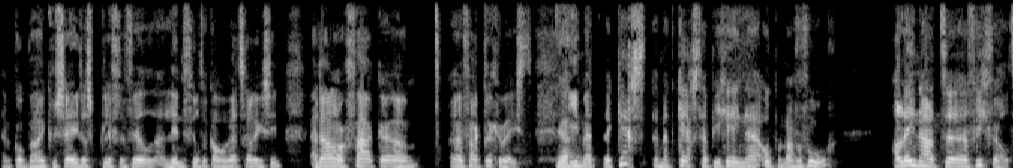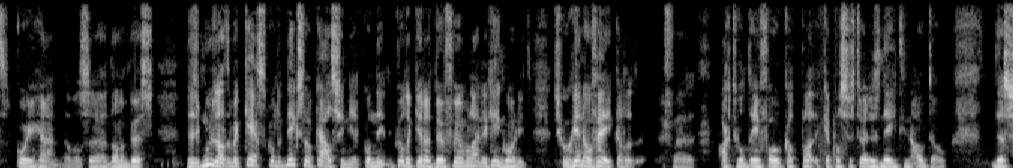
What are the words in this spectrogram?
heb ik ook bij Crusaders, Cliftonville, Linfield ook allemaal wedstrijden gezien. En daarna nog vaak, vaak terug geweest. Ja. Hier met kerst, met kerst heb je geen openbaar vervoer. Alleen naar het uh, vliegveld kon je gaan. Dat was uh, dan een bus. Dus ik moest altijd bij kerst kon ik niks lokaals zien hier. Ik, kon niet, ik wilde een keer naar de Furmelijn, dat ging gewoon niet. Het is gewoon geen OV. Ik had het, even uh, achtergrondinfo. Ik, had, ik heb pas sinds 2019 een auto. Dus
